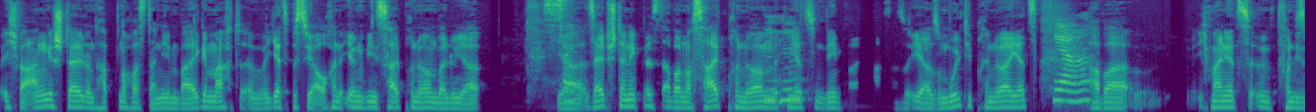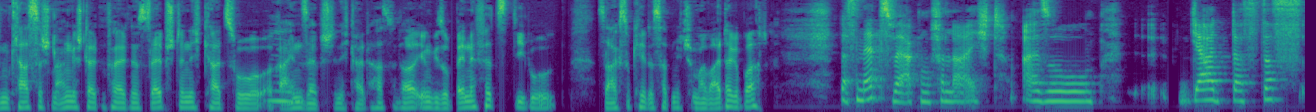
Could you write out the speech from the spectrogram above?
ich war angestellt und habe noch was daneben gemacht. Äh, jetzt bist du ja auch irgendwie Sidepreneurin, weil du ja, ja selbstständig bist, aber noch Sidepreneur mhm. mit mir zum nebenbei also eher so Multipreneur jetzt. Ja. Aber ich meine jetzt äh, von diesem klassischen Angestelltenverhältnis Selbstständigkeit zu mhm. rein Selbstständigkeit. Hast du da irgendwie so Benefits, die du sagst, okay, das hat mich schon mal weitergebracht? Das Netzwerken vielleicht. Also ja, dass das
